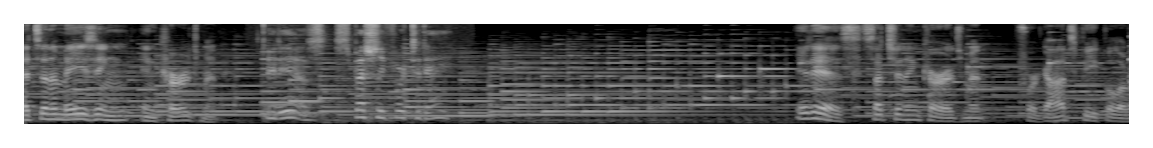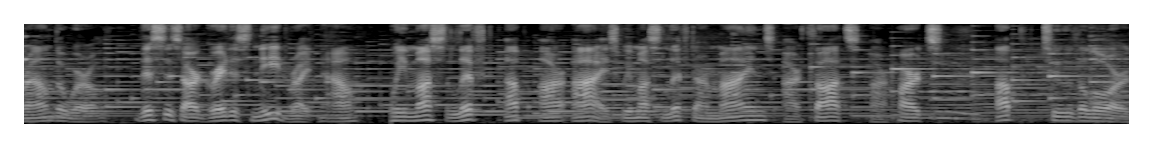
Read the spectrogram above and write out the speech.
That's an amazing encouragement. It is, especially for today. It is such an encouragement for God's people around the world. This is our greatest need right now. We must lift up our eyes. We must lift our minds, our thoughts, our hearts up to the Lord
